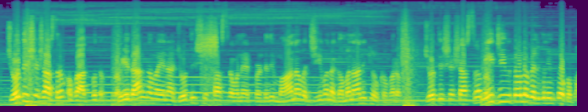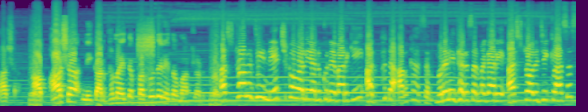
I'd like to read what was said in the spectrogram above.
జ్యోతిష్య శాస్త్రం ఒక అద్భుతం. వేదాంగమైన జ్యోతిష్య శాస్త్రం అనేటువంటిది మానవ జీవన గమనానికి ఒక వరం. జ్యోతిష్య శాస్త్రం మీ జీవితంలో వెలుగునింపే ఒక భాష. ఆ భాష నీకు అర్థమైతే ప్రకృతి నీతో మాట్లాడుతుంది అస్ట్రాలజీ నేర్చుకోవాలి అనుకునే వారికి అద్భుత అవకాశం. మురళీధర శర్మ గారి అస్ట్రాలజీ క్లాసెస్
